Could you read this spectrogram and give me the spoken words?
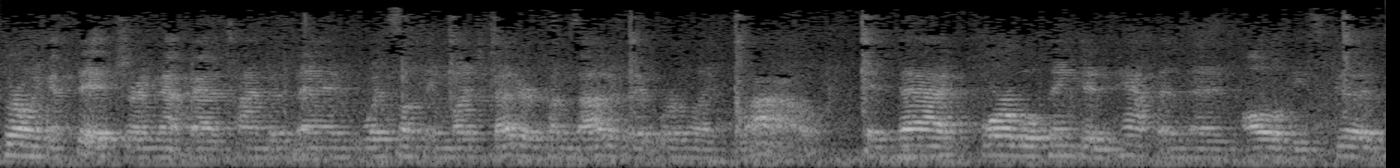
throwing a fit during that bad time, but then when something much better comes out of it, we're like, wow, if that horrible thing didn't happen, then all of these good,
